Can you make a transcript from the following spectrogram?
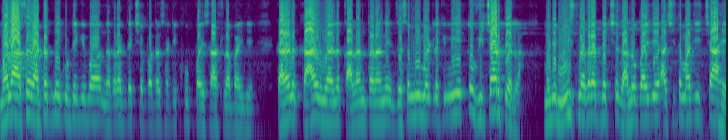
मला असं वाटत नाही कुठे की बा नगराध्यक्ष पदासाठी खूप पैसा असला पाहिजे. कारण काय होऊन राहिलं कालांतराने जसं मी म्हटलं की मी एक तो विचार पेरला. म्हणजे मीच नगराध्यक्ष झालो पाहिजे अशी तर माझी इच्छा आहे.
